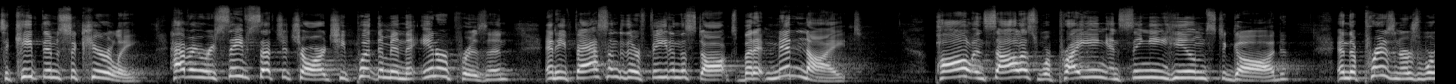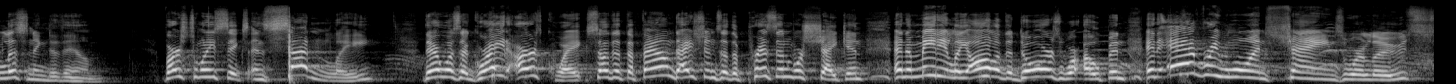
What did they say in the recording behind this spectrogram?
to keep them securely. Having received such a charge, he put them in the inner prison and he fastened their feet in the stocks. But at midnight, Paul and Silas were praying and singing hymns to God, and the prisoners were listening to them. Verse 26 And suddenly, there was a great earthquake so that the foundations of the prison were shaken, and immediately all of the doors were open, and everyone's chains were loosed.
